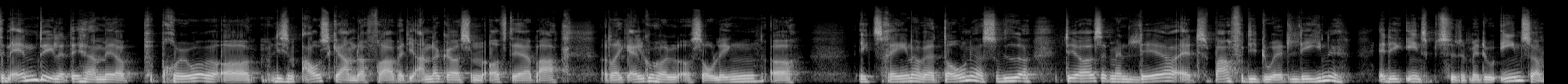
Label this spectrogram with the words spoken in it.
Den anden del er det her med at prøve at ligesom afskærme dig fra, hvad de andre gør, som ofte er bare at drikke alkohol og sove længe og ikke træne og være dogne og så videre, det er også, at man lærer, at bare fordi du er alene, er det ikke ens betydende, men du er ensom.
